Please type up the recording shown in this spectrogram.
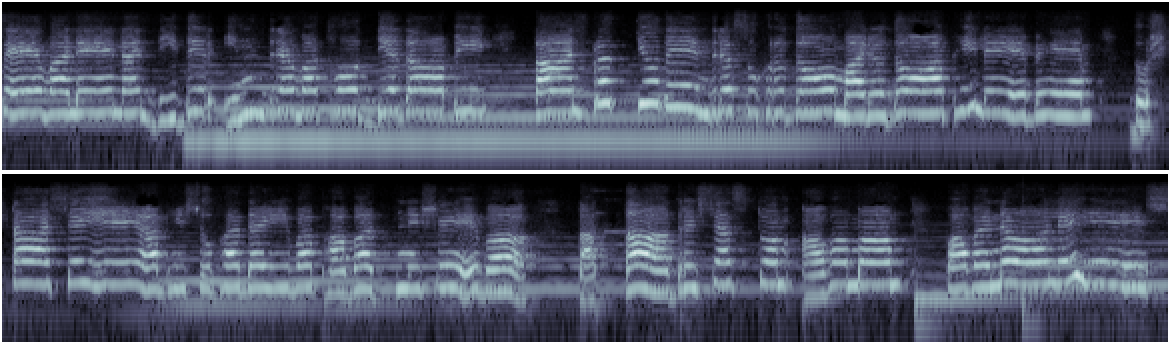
സേവനേന ദിതിർ ഇന്ദ്രവധോദ്യതാപി ुदेन्द्र सुहृदो मरुदोऽभिलेभे। दुष्टाशये अभिशुभदैव भवद्निषेव तत्तादृशस्त्वम् अवमां पवनालये श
